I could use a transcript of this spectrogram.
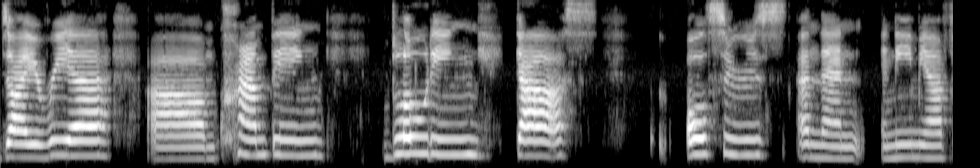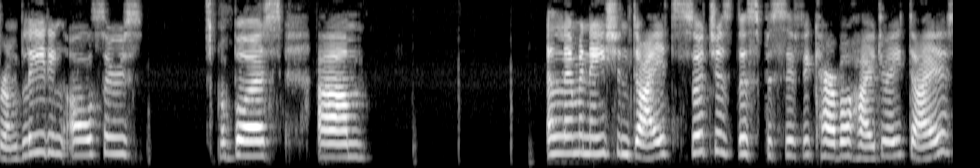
diarrhea, um, cramping, bloating, gas ulcers and then anemia from bleeding ulcers. But um, elimination diets, such as the specific carbohydrate diet,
